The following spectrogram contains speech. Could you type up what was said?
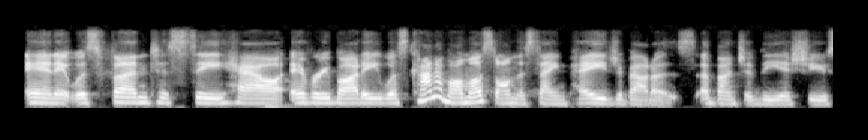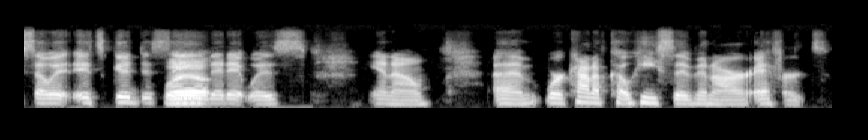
and it was fun to see how everybody was kind of almost on the same page about a bunch of the issues. So it, it's good to see Well- that it was, you know, um, we're kind of cohesive in our efforts.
